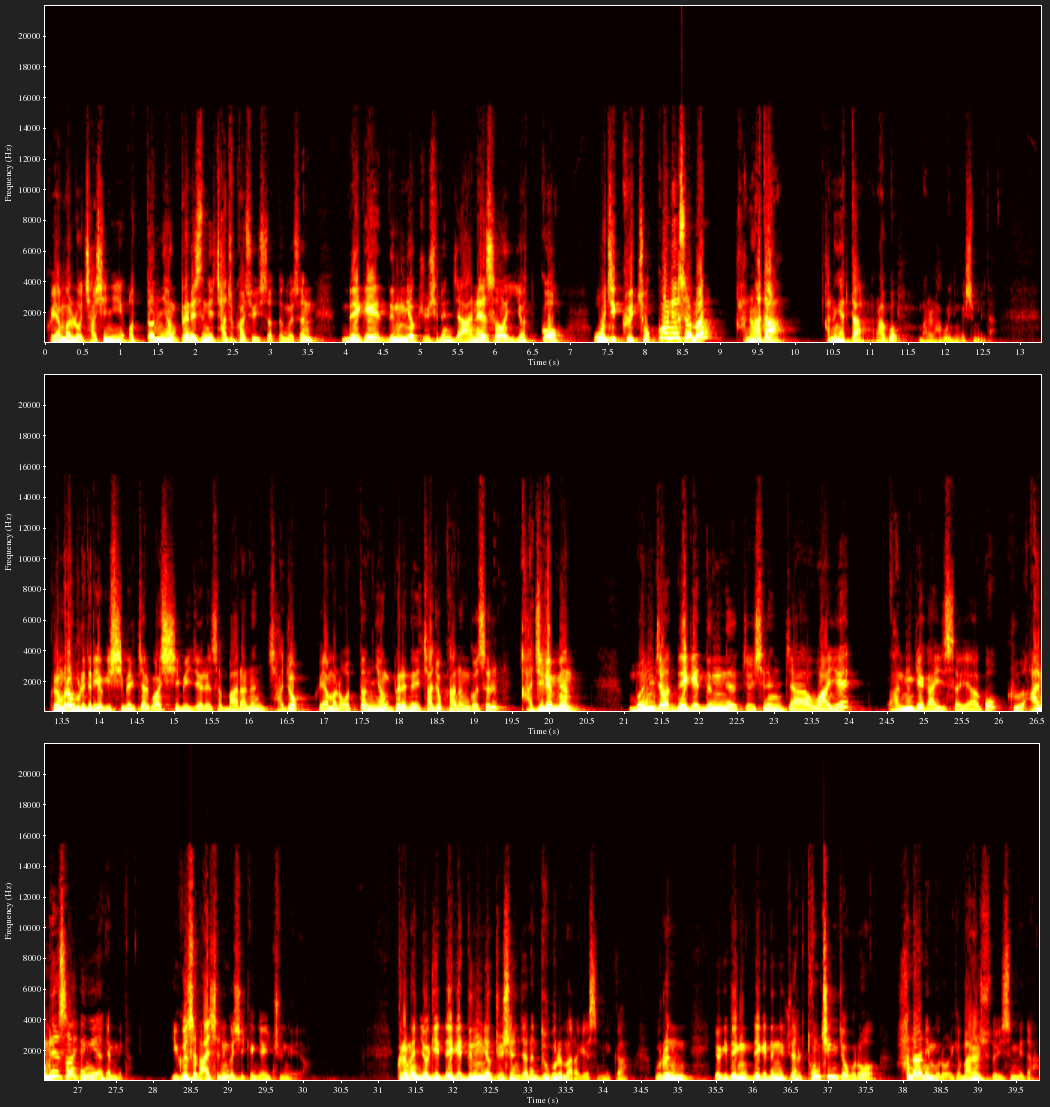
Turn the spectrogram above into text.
그야말로 자신이 어떤 형편에서든지 자족할 수 있었던 것은 내게 능력 주시는 자 안에서였고 오직 그 조건에서만 가능하다. 가능했다라고 말을 하고 있는 것입니다. 그러므로 우리들이 여기 11절과 12절에서 말하는 자족, 그야말로 어떤 형편이든지 자족하는 것을 가지려면 먼저 내게 능력 주시는 자와의 관계가 있어야 하고 그 안에서 행해야 됩니다. 이것을 아시는 것이 굉장히 중요해요. 그러면 여기 내게 능력 주시는 자는 누구를 말하겠습니까? 우리는 여기 내게 능력 주시는 통칭적으로 하나님으로 이렇게 말할 수도 있습니다.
